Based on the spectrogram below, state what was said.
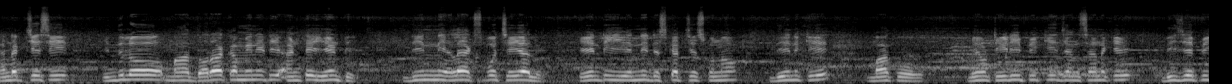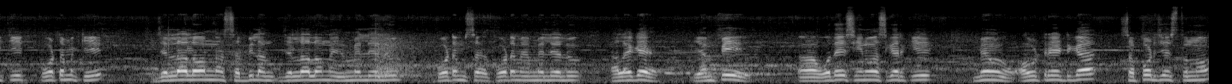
కండక్ట్ చేసి ఇందులో మా దొరా కమ్యూనిటీ అంటే ఏంటి? దీన్ని ఎలా ఎక్స్పోజ్ చేయాలి? ఏంటి? ఇవన్నీ డిస్కస్ చేసుకున్నాం. దీనికి మాకు మేము టీడీపీకి జనసేనకి బీజేపీకి కూటమికి జిల్లాలో ఉన్న సభ్యుల జిల్లాలో ఉన్న ఎమ్మెల్యేలు కూటమి స- కూటమి ఎమ్మెల్యేలు అలాగే ఎంపీ ఉదయ్ శ్రీనివాస్ గారికి మేము అవుట్ రేట్గా సపోర్ట్ చేస్తున్నాం.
